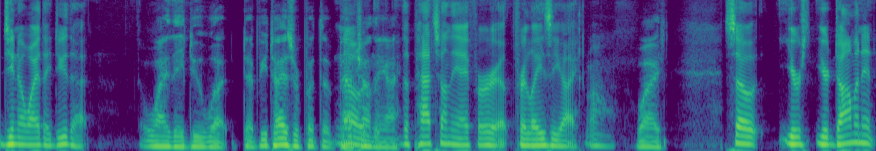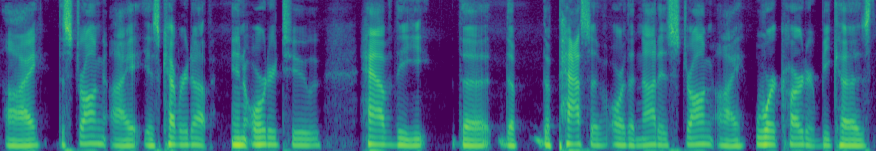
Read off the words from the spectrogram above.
do you know why they do that? Why they do what? Deputize or put the patch no, on the, eye? The patch on the eye for for Lazy Eye. Oh, Why? So your your dominant eye, the strong eye, is covered up in order to have the the the the passive or the not as strong eye work harder because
